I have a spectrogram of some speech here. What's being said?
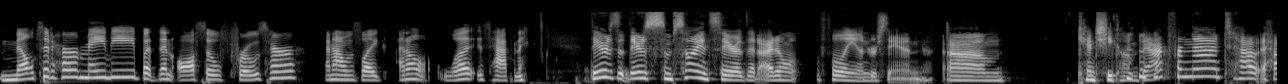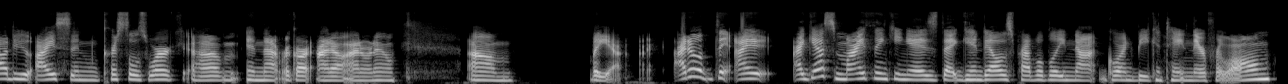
melted her maybe, but then also froze her. And I was like, I don't. What is happening? There's there's some science there that I don't fully understand. Um, can she come back from that? How how do ice and crystals work um, in that regard? I don't I don't know. Um, but yeah, I, I don't think I. I guess my thinking is that Gandel is probably not going to be contained there for long.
